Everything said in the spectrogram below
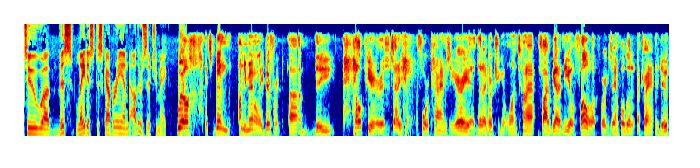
to uh, this latest discovery and others that you make? Well, it's been monumentally different. Um, the help here is that I have four times the area that I'm searching at one time. If I've got a Neo follow up, for example, that I'm trying to do,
